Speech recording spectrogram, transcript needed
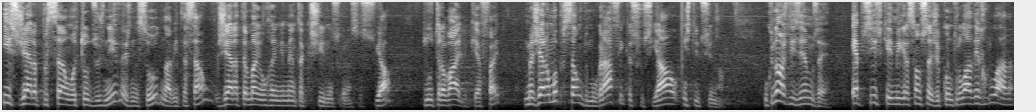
isso gera pressão a todos os níveis, na saúde, na habitação, gera também um rendimento acrescido na segurança social, pelo trabalho que é feito, mas gera uma pressão demográfica, social, institucional. O que nós dizemos é, é preciso que a imigração seja controlada e regulada.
